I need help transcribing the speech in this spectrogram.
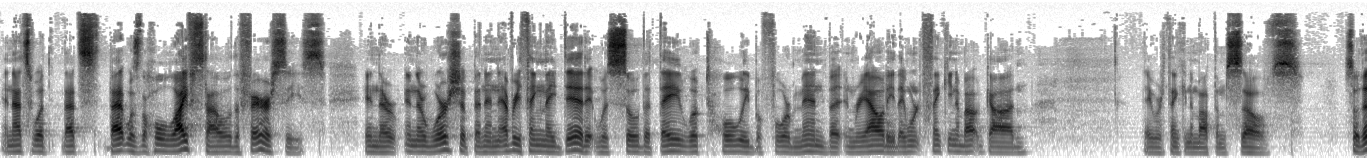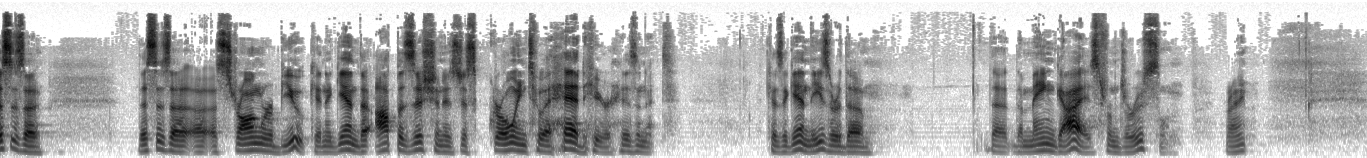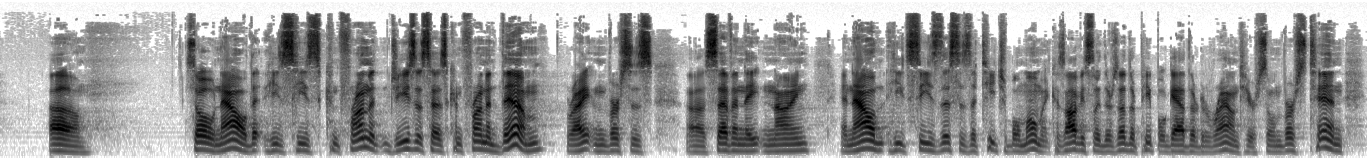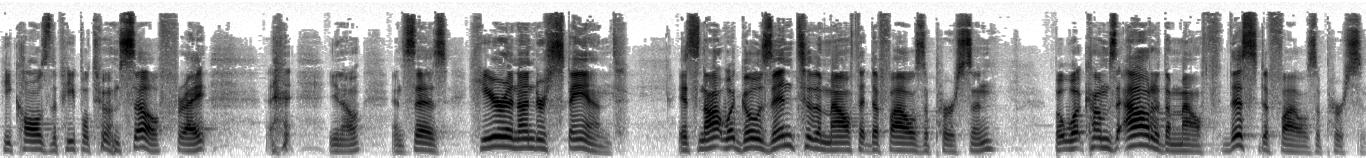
And that's what that's that was the whole lifestyle of the Pharisees in their in their worship and in everything they did. It was so that they looked holy before men, but in reality they weren't thinking about God. They were thinking about themselves. So this is a this is a, a strong rebuke. And again, the opposition is just growing to a head here, isn't it? Because again, these are the the, the main guys from Jerusalem, right? Um, so now that he's, he's confronted, Jesus has confronted them, right, in verses uh, 7, 8, and 9. And now he sees this as a teachable moment because obviously there's other people gathered around here. So in verse 10, he calls the people to himself, right? you know, and says, Hear and understand. It's not what goes into the mouth that defiles a person, but what comes out of the mouth, this defiles a person.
